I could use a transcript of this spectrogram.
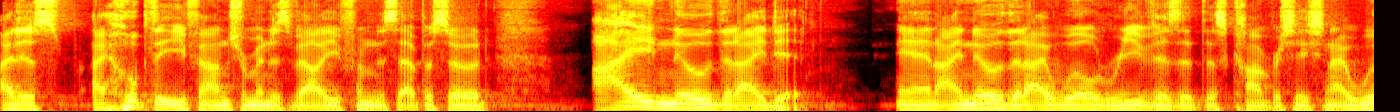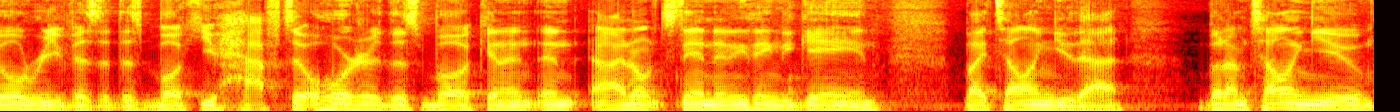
I just I hope that you found tremendous value from this episode. I know that I did. And I know that I will revisit this conversation. I will revisit this book. You have to order this book. And, and I don't stand anything to gain by telling you that. But I'm telling you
